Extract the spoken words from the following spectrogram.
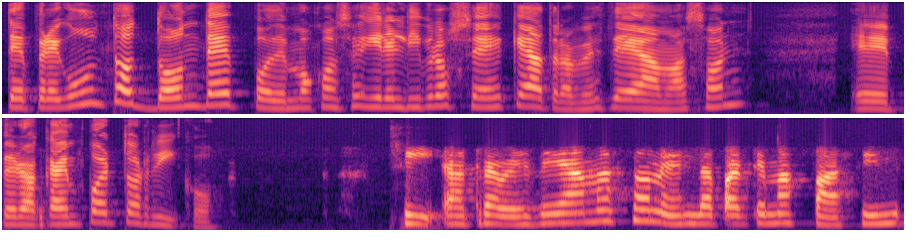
Te pregunto dónde podemos conseguir el libro. Sé que a través de Amazon, eh, pero acá en Puerto Rico. Sí, a través de Amazon es la parte más fácil.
